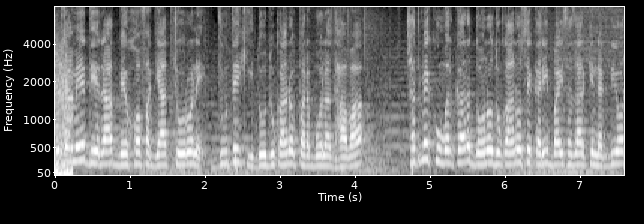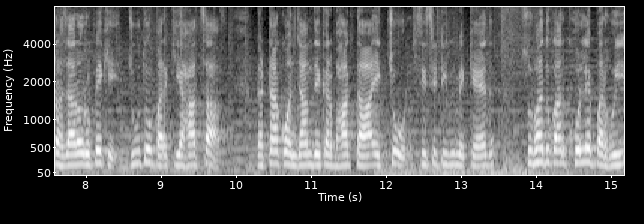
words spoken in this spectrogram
खुर्जा में देर रात बेखौफ अज्ञात चोरों ने जूते की दो दुकानों पर बोला धावा। छत में कुमल कर दोनों दुकानों से करीब बाईस हज़ार की नकदी और हज़ारों रुपए के जूतों पर किया हाथ साफ़। घटना को अंजाम देकर भागता एक चोर, सीसीटीवी में कैद। सुबह दुकान खोलने पर हुई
